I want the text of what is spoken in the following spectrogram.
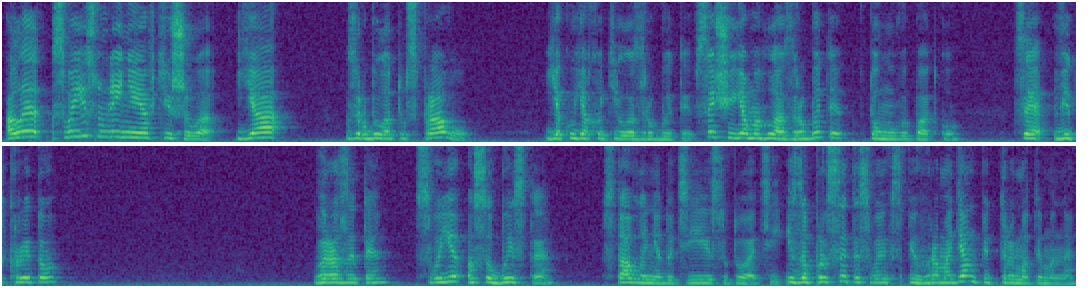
Але своє сумління я втішила. Я зробила ту справу, яку я хотіла зробити. Все, що я могла зробити в тому випадку, це відкрито виразити своє особисте ставлення до цієї ситуації і запросити своїх співгромадян підтримати мене,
